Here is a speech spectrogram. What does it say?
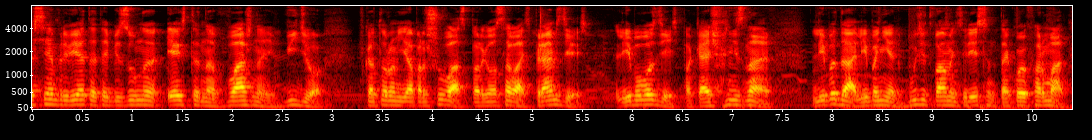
всем привет! Это безумно экстренно важное видео, в котором я прошу вас проголосовать прямо здесь, либо вот здесь, пока еще не знаю. Либо да, либо нет, будет вам интересен такой формат.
